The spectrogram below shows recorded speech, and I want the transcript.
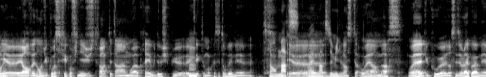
Euh, et, en revenant, du coup, on s'est fait confiner juste, enfin, peut-être un mois après ou deux, je sais plus euh, hmm. exactement quand c'est tombé, mais. Euh, c'était en mars, ouais, mars 2020. Ouais, en mars, ouais, du coup, dans ces eaux-là, quoi, mais.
